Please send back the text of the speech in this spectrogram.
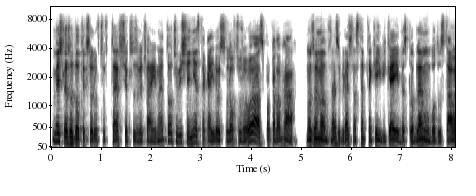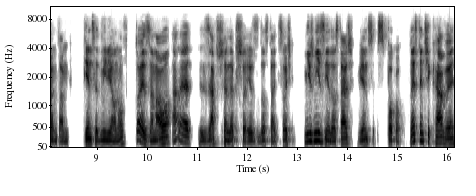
Myślę, że do tych surowców też się przyzwyczaimy. To oczywiście nie jest taka ilość surowców, że o, spoko, dobra, możemy od razu grać następne KVK bez problemu, bo dostałem tam 500 milionów. To jest za mało, ale zawsze lepsze jest dostać coś niż nic nie dostać, więc spoko. No jestem ciekawy,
